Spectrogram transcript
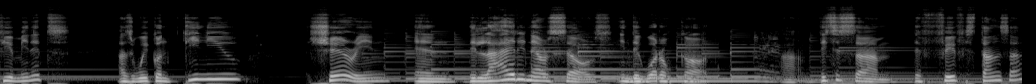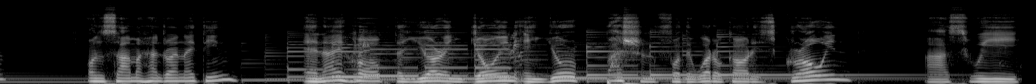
few minutes, as we continue sharing and delighting ourselves in the Word of God. Um, this is um, the fifth stanza on Psalm 119, and I hope that you are enjoying and your passion for the Word of God is growing as we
